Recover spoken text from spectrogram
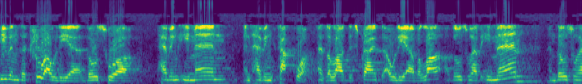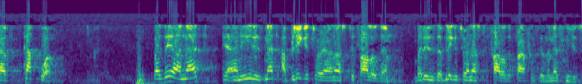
even the true awliya, those who are having iman and having taqwa. As Allah described the awliya of Allah, those who have iman and those who have taqwa. But they are not, and it is not obligatory on us to follow them, but it is obligatory on us to follow the prophets and the messengers.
